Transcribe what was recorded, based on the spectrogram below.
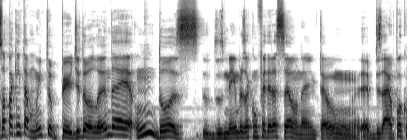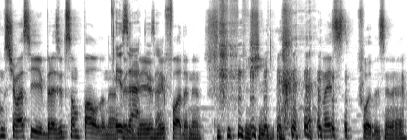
Só pra quem tá muito perdido, a Holanda é um dos, dos membros da confederação, né? Então, é bizarro. É um pouco como se chamasse Brasil de São Paulo, né? Uma Exato, coisa meio, exato. meio foda mesmo. Enfim. Mas foda-se, né?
